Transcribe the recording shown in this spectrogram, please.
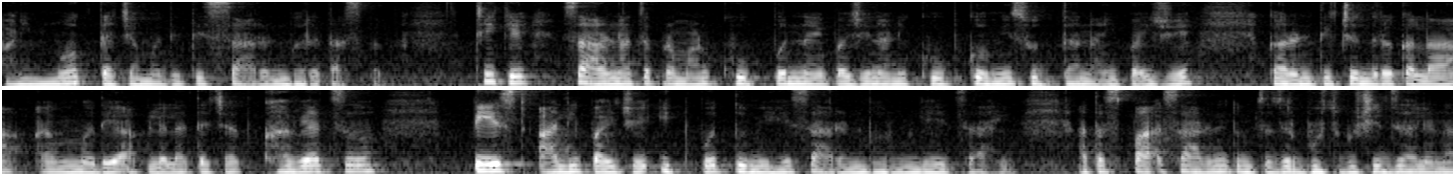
आणि मग त्याच्यामध्ये ते सारण भरत असतात. ठीक आहे सारणाचं प्रमाण खूप पण नाही पाहिजे आणि खूप कमीसुद्धा नाही पाहिजे. कारण ती चंद्रकला मध्ये आपल्याला त्याच्यात खव्याचं टेस्ट आली पाहिजे इतपत तुम्ही हे सारण भरून घ्यायचं आहे. आता स्पा सारण तुमचं जर भुसभुशीत झालं ना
